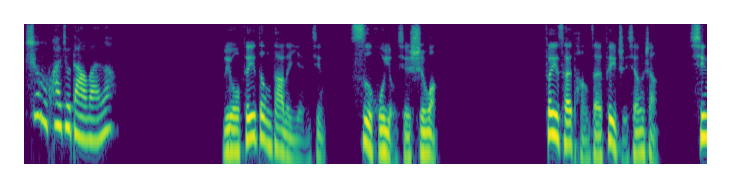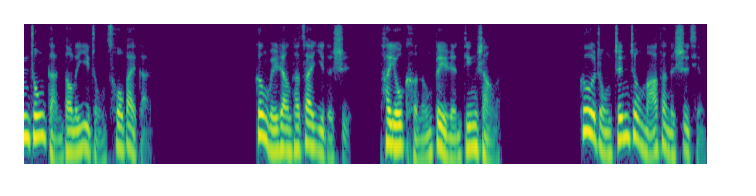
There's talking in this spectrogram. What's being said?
这么快就打完了？柳飞瞪大了眼睛，似乎有些失望。废材躺在废纸箱上，心中感到了一种挫败感。更为让他在意的是，他有可能被人盯上了。各种真正麻烦的事情，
